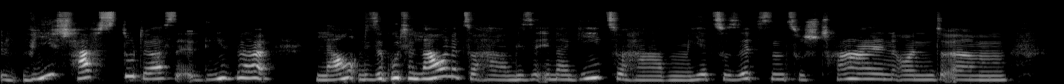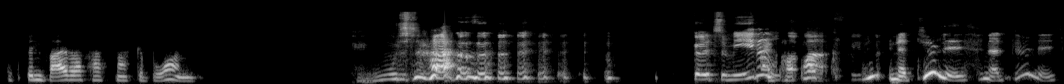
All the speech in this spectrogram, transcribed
wie schaffst du das, diese, Lau diese gute Laune zu haben, diese Energie zu haben, hier zu sitzen, zu strahlen und ähm, Ich bin Weiberfastnacht geboren. okay, gut. Kölsche Mädel. Papa, natürlich, natürlich.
